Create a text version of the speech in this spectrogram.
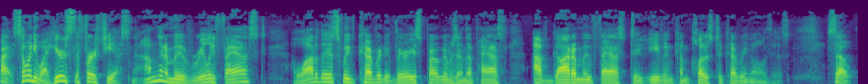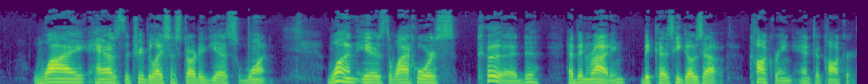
All right. So anyway, here's the first yes. Now I'm going to move really fast. A lot of this we've covered at various programs in the past. I've got to move fast to even come close to covering all of this. So, why has the tribulation started? Yes, one. One is the white horse could have been riding because he goes out conquering and to conquer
